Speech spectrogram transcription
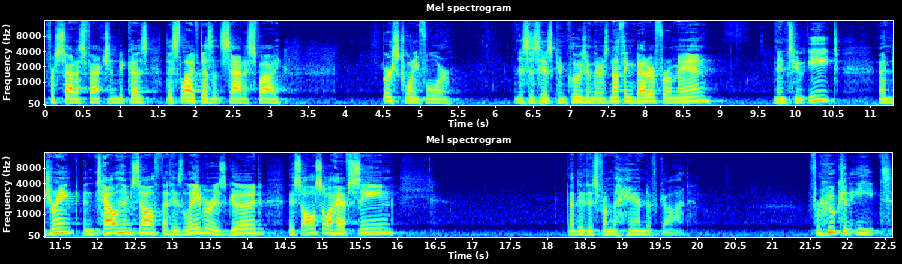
for satisfaction because this life doesn't satisfy. Verse 24. This is his conclusion. There is nothing better for a man than to eat and drink and tell himself that his labor is good. This also I have seen that it is from the hand of God. For who can eat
